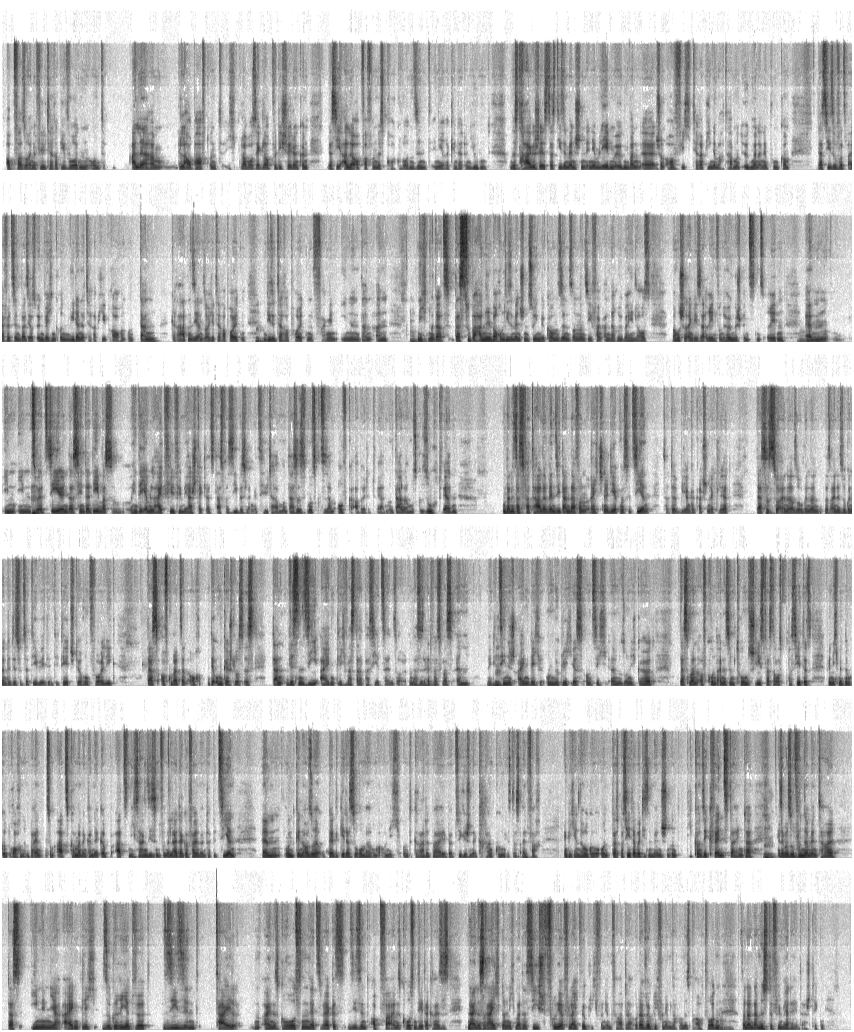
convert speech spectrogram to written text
Opfer so einer Fehltherapie wurden und alle haben glaubhaft und ich glaube auch sehr glaubwürdig schildern können, dass sie alle Opfer von Missbrauch geworden sind in ihrer Kindheit und Jugend. Und das Tragische ist, dass diese Menschen in ihrem Leben irgendwann äh, schon häufig Therapien gemacht haben und irgendwann an den Punkt kommen, dass sie so verzweifelt sind, weil sie aus irgendwelchen Gründen wieder eine Therapie brauchen. Und dann geraten sie an solche Therapeuten. Mhm. Und diese Therapeuten fangen ihnen dann an, mhm. nicht nur das, das zu behandeln, warum diese Menschen zu ihnen gekommen sind, sondern sie fangen an darüber hinaus, man muss schon eigentlich reden von Hirngespinsten reden, mhm. ähm, ihnen, ihnen zu mhm. erzählen, dass hinter dem, was hinter ihrem Leid viel, viel mehr steckt, als das, was sie bislang erzählt haben. Und das ist, muss zusammen aufgearbeitet werden. Und danach muss gesucht werden. Und dann ist das Fatale, wenn sie dann davon recht schnell diagnostizieren, das hatte Bianca gerade schon erklärt, dass es zu einer sogenannten, dass eine sogenannte dissoziative Identitätsstörung vorliegt, dass oftmals dann auch der Umkehrschluss ist, dann wissen sie eigentlich, was da passiert sein soll. Und das ist etwas, was ähm, medizinisch eigentlich unmöglich ist und sich ähm, so nicht gehört, dass man aufgrund eines Symptoms schließt, was daraus passiert ist. Wenn ich mit einem gebrochenen Bein zum Arzt komme, dann kann der Arzt nicht sagen, Sie sind von der Leiter gefallen beim Tapezieren. Ähm, und genauso geht das so rumherum auch nicht. Und gerade bei, bei psychischen Erkrankungen ist das einfach eigentlich ein No-Go. Und das passiert aber diesen Menschen. Und die Konsequenz dahinter mhm. ist aber so fundamental, dass ihnen ja eigentlich suggeriert wird, sie sind Teil eines großen Netzwerkes, sie sind Opfer eines großen Täterkreises. Nein, es reicht noch nicht mal, dass sie früher vielleicht wirklich von ihrem Vater oder wirklich von dem Nachbarn missbraucht wurden, mhm. sondern da müsste viel mehr dahinter stecken.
